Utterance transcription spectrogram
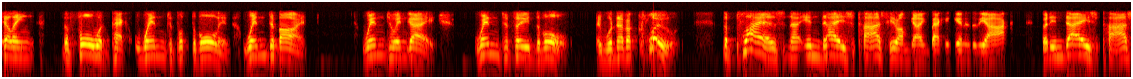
telling the forward pack when to put the ball in, when to bind, when to engage, when to feed the ball? They wouldn't have a clue. The players, in days past, here I'm going back again into the ark, but in days past,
